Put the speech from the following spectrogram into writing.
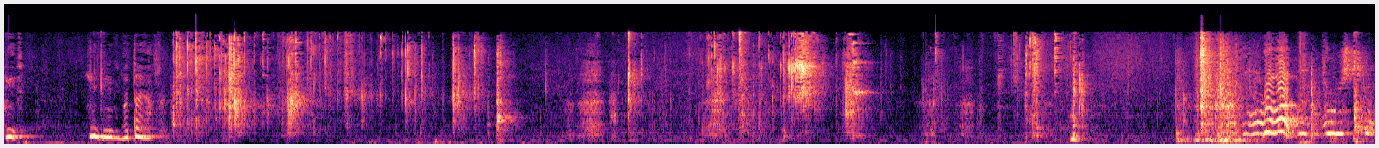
위에, 위에 있는 거 맞다, 야. 어우, 씨발.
